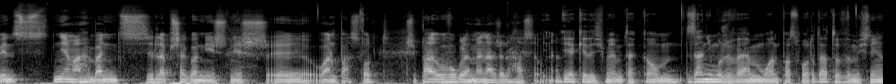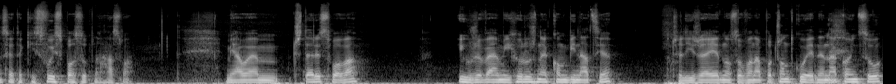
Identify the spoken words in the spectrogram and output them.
więc nie ma chyba nic lepszego niż, niż y, One Password, czy w ogóle menadżer haseł. Nie? Ja kiedyś miałem taką, zanim używałem One Passworda, to wymyśliłem sobie taki swój sposób na hasła. Miałem cztery słowa i używałem ich różne kombinacje Czyli, że jedno słowo na początku, jedno na końcu.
